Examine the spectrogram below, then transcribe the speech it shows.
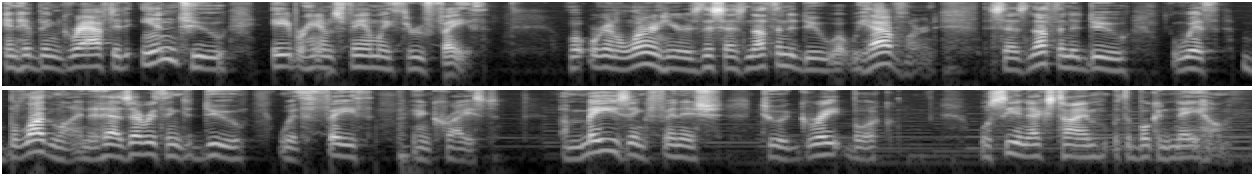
and have been grafted into Abraham's family through faith. What we're going to learn here is this has nothing to do what we have learned. This has nothing to do with bloodline. It has everything to do with faith in Christ. Amazing finish to a great book. We'll see you next time with the book of Nahum.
